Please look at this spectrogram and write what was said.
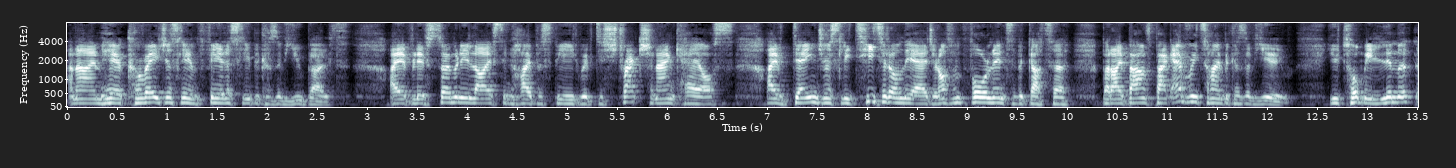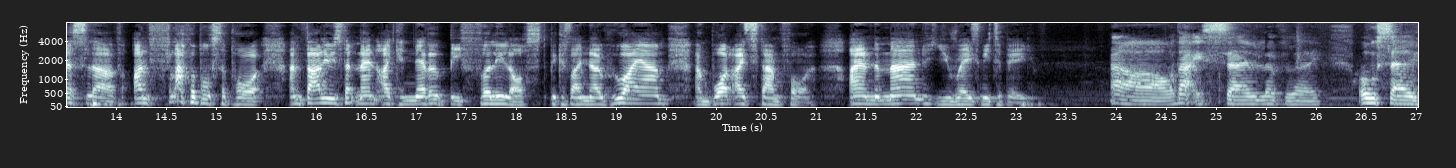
and I am here courageously and fearlessly because of you both. I have lived so many lives in hyperspeed with distraction and chaos. I have dangerously teetered on the edge and often fallen into the gutter, but I bounce back every time because of you. You taught me limitless love, unflappable support, and values that meant I can never be fully lost because I know who I am and what I stand for. I am the man you raised me to be. Oh, that is so lovely. Also,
